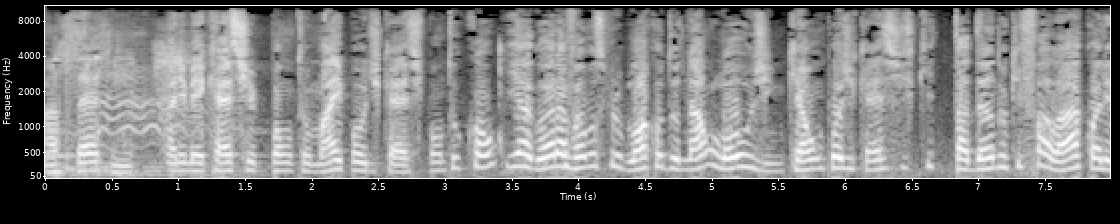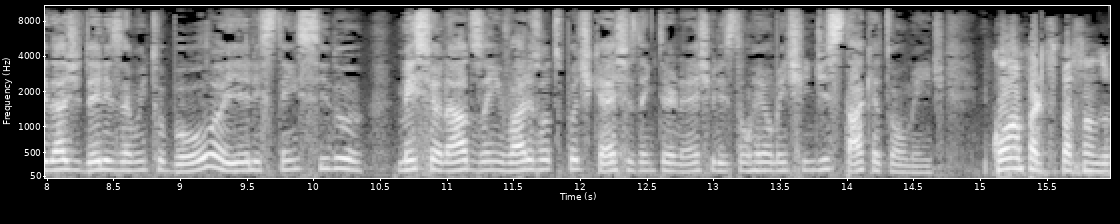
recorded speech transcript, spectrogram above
Acessem animecast.mypodcast.com e agora vamos pro bloco do Downloading, que é um podcast que tá dando o que falar, a qualidade deles é muito boa e eles têm sido mencionados em vários outros podcasts da internet, eles estão realmente em destaque atualmente. com a participação do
